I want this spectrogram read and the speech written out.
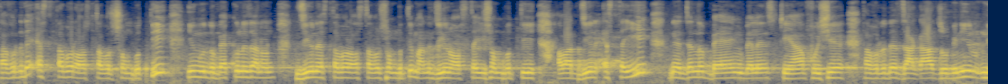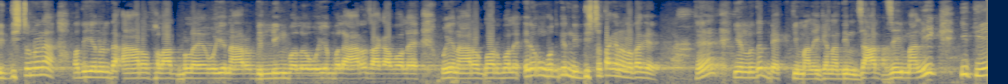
তারপরে যে স্থাবর অস্থাবর সম্পত্তি। ইংরেজ ব্যাকুণে জানন জীবন স্থাবর অস্থাবর সম্পত্তি মানে জীবন অস্থায়ী সম্পত্তি। আবার জীবন স্থায়ী যেন ব্যাংক, ব্যালেন্স, টিয়া ফুসে তারপরে যে জায়গা, জমিনি নির্দিষ্ট নয় না? ওদের যেন আরও ফ্ল্যাট বলে, ওই জন্য আরও বিল্ডিং বলে, ওই বলে আরও জাগা বলে, ওই জন্য আরও ঘর বলে, এরকম ওদেরকে নির্দিষ্ট থাকে না না থাকে? হ্যাঁ? এগুলোদের ব্যক্তি মালিকানা দিন যার যেই মালিক ইতিয়ে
